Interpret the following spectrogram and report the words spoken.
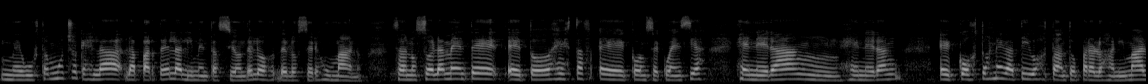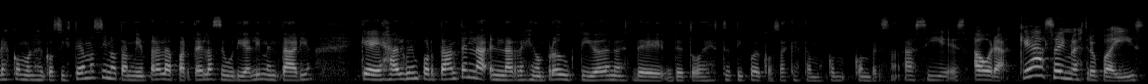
me gusta mucho, que es la, la, parte de la alimentación de los, de los seres humanos. O sea, no solamente eh, todas estas eh, consecuencias generan, generan eh, costos negativos tanto para los animales como los ecosistemas, sino también para la parte de la seguridad alimentaria, que es algo importante en la, en la región productiva de, de, de, todo este tipo de cosas que estamos conversando. Así es. Ahora, ¿qué hace en nuestro país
